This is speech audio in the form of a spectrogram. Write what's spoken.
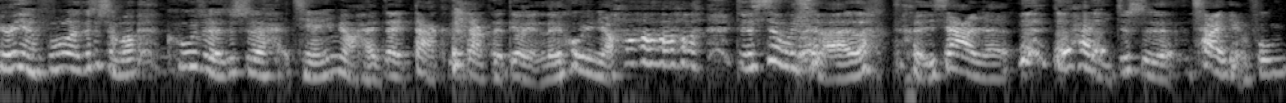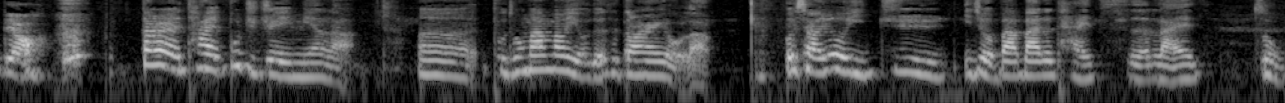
有点疯了，就是什么哭着，就是前一秒还在大颗大颗掉眼泪，后一秒哈哈哈哈就笑起来了，很吓人，就怕你就是差一点疯掉。当然，他也不止这一面了。嗯，普通妈妈有的，他当然有了。我想用一句一九八八的台词来总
